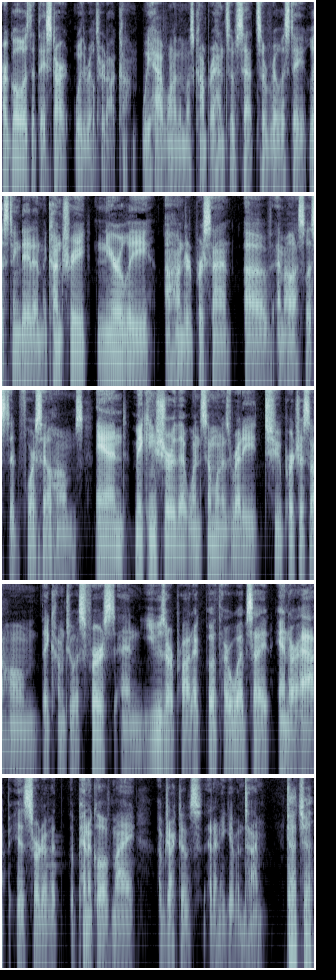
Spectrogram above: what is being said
our goal is that they start with realtor.com. We have one of the most comprehensive sets of real estate listing data in the country, nearly 100% of MLS listed for sale homes, and making sure that when someone is ready to purchase a home, they come to us first and use our product, both our website and our app, is sort of at the pinnacle of my objectives at any given time. Gotcha.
